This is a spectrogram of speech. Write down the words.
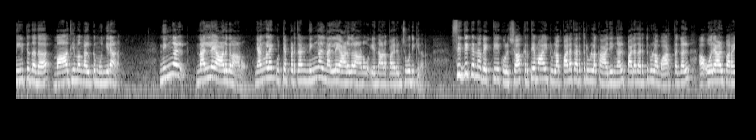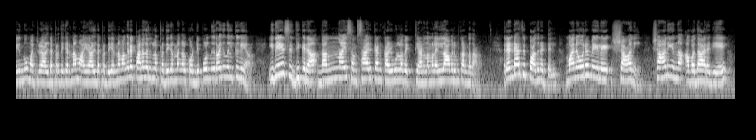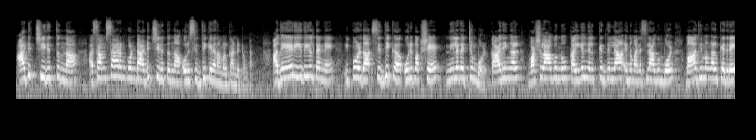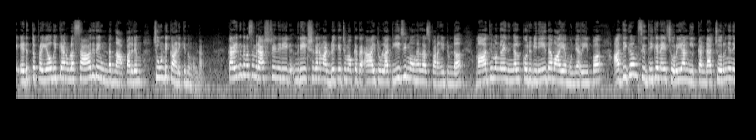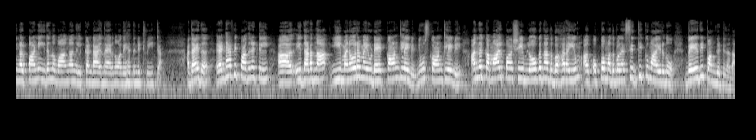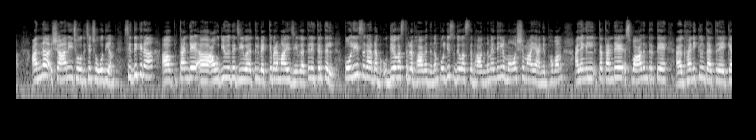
നീട്ടുന്നത് മാധ്യമങ്ങൾക്ക് മുന്നിലാണ്. നിങ്ങൾ നല്ല ആളുകളാണോ? ഞങ്ങളെ കുറ്റപ്പെടുത്താൻ നിങ്ങൾ നല്ല ആളുകളാണോ എന്നാണ് പലരും ചോദിക്കുന്നത്. സിദ്ദിഖ് എന്ന വ്യക്തിയെക്കുറിച്ച് കൃത്യമായിട്ടുള്ള പലതരത്തിലുള്ള കാര്യങ്ങൾ പലതരത്തിലുള്ള വാർത്തകൾ ഒരാൾ പറയുന്നു മറ്റൊരാളുടെ പ്രതികരണം അയാളുടെ പ്രതികരണം അങ്ങനെ പലതരത്തിലുള്ള പ്രതികരണങ്ങൾ കൊണ്ട് ഇപ്പോൾ നിറഞ്ഞു നിൽക്കുകയാണ്. ഇതേ സിദ്ദിഖര നന്നായി സംസാരിക്കാൻ കഴിവുള്ള വ്യക്തിയാണ് നമ്മൾ എല്ലാവരും കണ്ടതാണ്. രണ്ടായിരത്തി പതിനെട്ടിൽ മനോരമയിലെ ഷാനി ഷാനി എന്ന അവതാരകയെ അടിച്ചിരുത്തുന്ന സംസാരം കൊണ്ട് അടിച്ചിരുത്തുന്ന ഒരു സിദ്ദിഖിനെ നമ്മൾ കണ്ടിട്ടുണ്ട്. അതേ രീതിയിൽ തന്നെ ഇപ്പോഴത്തെ സിദ്ധിക്ക് ഒരു പക്ഷേ നിലതെറ്റുമ്പോൾ കാര്യങ്ങൾ വഷളാകുന്നു കയ്യിൽ നിൽക്കുന്നില്ല എന്ന് മനസ്സിലാകുമ്പോൾ മാധ്യമങ്ങൾക്കെതിരെ എടുത്തു പ്രയോഗിക്കാനുള്ള സാധ്യതയുണ്ടെന്ന് പലരും ചൂണ്ടിക്കാണിക്കുന്നുമുണ്ട്. കഴിഞ്ഞ ദിവസം രാഷ്ട്രീയ നിരീ- നിരീക്ഷകനും അഡ്വക്കേറ്റും ഒക്കെ ആയിട്ടുള്ള ടി ജി മോഹൻദാസ് പറഞ്ഞിട്ടുണ്ട് മാധ്യമങ്ങളെ നിങ്ങൾക്കൊരു വിനീതമായ മുന്നറിയിപ്പ് അധികം സിദ്ധിക്കനെ ചൊറിയാൻ നിൽക്കണ്ട ചൊറിഞ്ഞ് നിങ്ങൾ പണി ഇതെന്ന് വാങ്ങാൻ നിൽക്കണ്ട എന്നായിരുന്നു അദ്ദേഹത്തിന്റെ ട്വീറ്റ്. അതായത് രണ്ടായിരത്തി പതിനെട്ടിൽ നടന്ന ഈ മനോരമയുടെ കോൺക്ലേവിൽ ന്യൂസ് കോൺക്ലേവിൽ അന്ന് കമാൽ പാഷയും ലോകനാഥ് ബെഹ്റയും ഒപ്പം അതുപോലെ സിദ്ദിഖുമായിരുന്നു വേദി പങ്കിട്ടിരുന്നത്. അന്ന് ഷാനി ചോദിച്ച ചോദ്യം സിദ്ദിഖിന് തന്റെ ഔദ്യോഗിക ജീവിതത്തിൽ വ്യക്തിപരമായ ജീവിതത്തിൽ ഇത്തരത്തിൽ പോലീസുകാരുടെ ഉദ്യോഗസ്ഥരുടെ ഭാഗത്ത് നിന്നും പോലീസ് ഉദ്യോഗസ്ഥരുടെ ഭാഗത്ത് നിന്നും എന്തെങ്കിലും മോശമായ അനുഭവം അല്ലെങ്കിൽ തന്റെ സ്വാതന്ത്ര്യത്തെ ഖനിക്കുന്ന തരത്തിലേക്ക്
